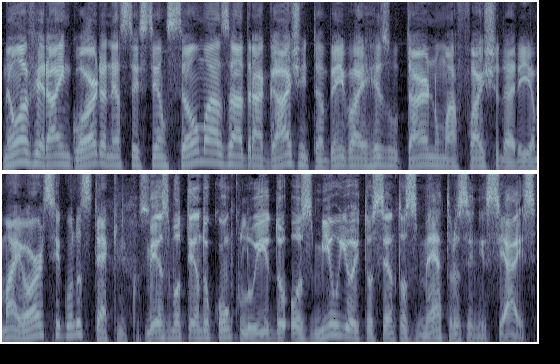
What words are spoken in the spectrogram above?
Não haverá engorda nesta extensão, mas a dragagem também vai resultar numa faixa de areia maior, segundo os técnicos. Mesmo tendo concluído os 1.800 metros iniciais,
